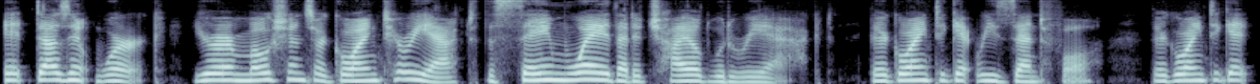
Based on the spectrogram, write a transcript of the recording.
it doesn't work. Your emotions are going to react the same way that a child would react. They're going to get resentful. They're going to get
